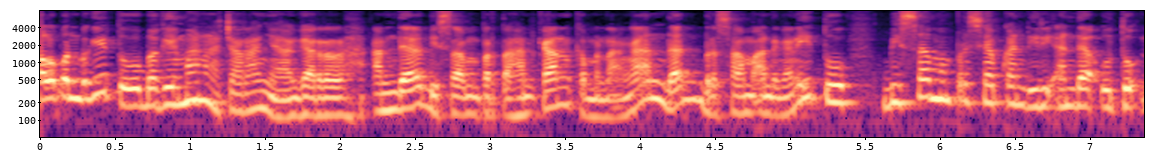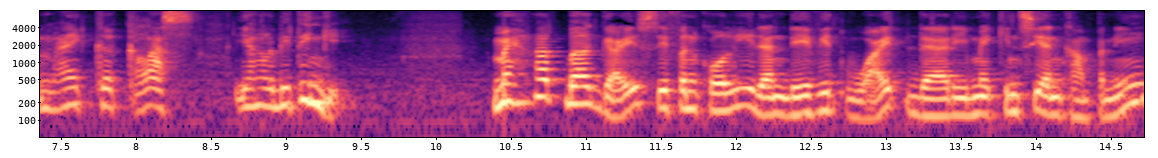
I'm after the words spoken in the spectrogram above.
Kalaupun begitu, bagaimana caranya agar Anda bisa mempertahankan kemenangan dan bersamaan dengan itu bisa mempersiapkan diri Anda untuk naik ke kelas yang lebih tinggi? Mehnat Bagai, Stephen Coley, dan David White dari McKinsey Company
